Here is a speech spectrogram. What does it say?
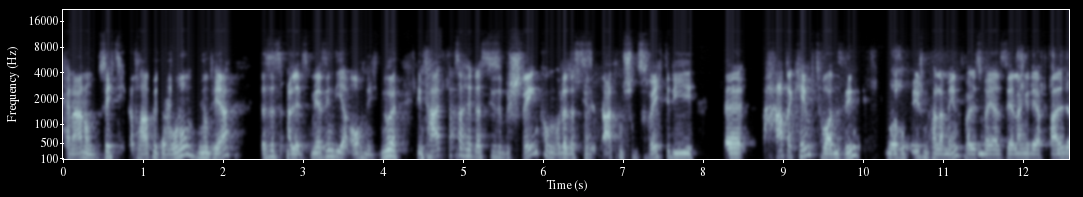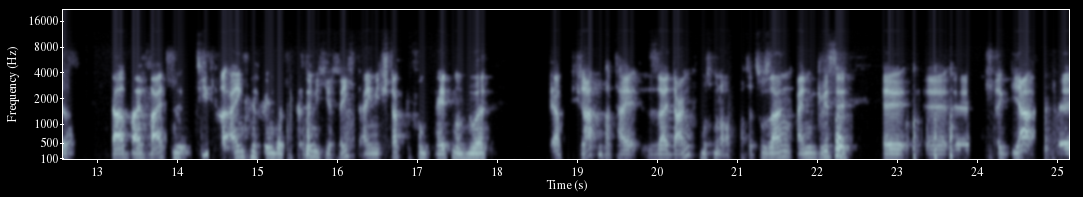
keine Ahnung, 60 Quadratmeter Wohnung hin und her. Das ist alles. Mehr sind die ja auch nicht. Nur die Tatsache, dass diese Beschränkung oder dass diese Datenschutzrechte, die äh, hart erkämpft worden sind im Europäischen Parlament, weil es war ja sehr lange der Fall, dass da bei weitem tiefere Eingriffe in das persönliche Recht eigentlich stattgefunden hätten und nur der Piratenpartei sei Dank, muss man auch dazu sagen, eine gewisse, äh, äh, äh, ja, äh,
